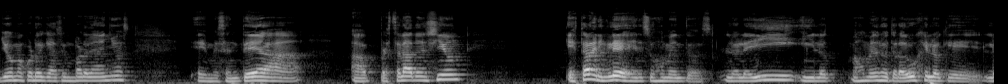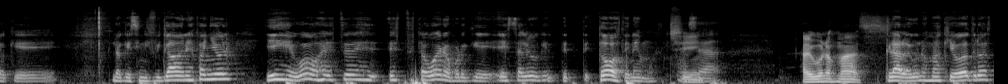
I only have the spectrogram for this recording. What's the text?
yo me acuerdo que hace un par de años eh, me senté a, a prestar atención. Estaba en inglés en esos momentos. Lo leí y lo, más o menos lo traduje lo que, lo que, lo que significaba en español. Y dije, wow, esto, es, esto está bueno porque es algo que te- te- todos tenemos. Sí. O sea, Algunos más. Claro, algunos más que otros,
